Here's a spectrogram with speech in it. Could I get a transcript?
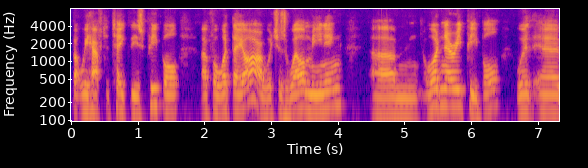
but we have to take these people uh, for what they are, which is well-meaning, um, ordinary people with uh,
